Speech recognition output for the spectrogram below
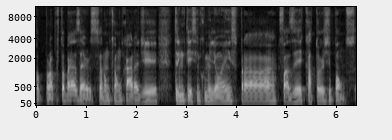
O próprio Tobias Harris. Você não quer um cara de 35 milhões para fazer 14 pontos.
